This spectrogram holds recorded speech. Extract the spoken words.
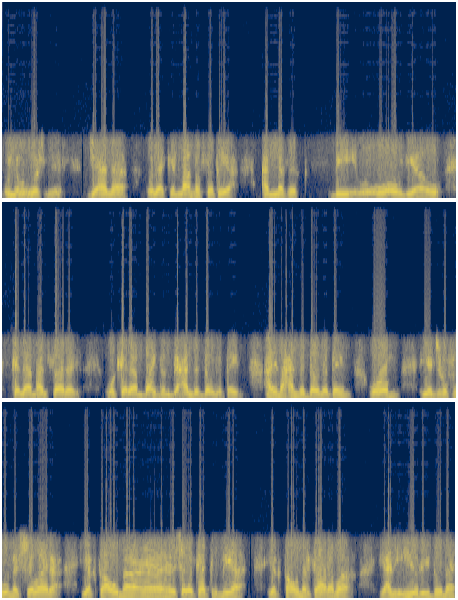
وانه جهلها ولكن لا نستطيع أن نثق بوعودها أو كلامها الفارغ وكلام بايدن بحل الدولتين. أين حل الدولتين؟ وهم يجرفون الشوارع يقطعون آه، شبكات المياه يقطعون الكهرباء. يعني يريدون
